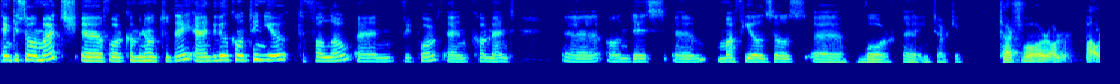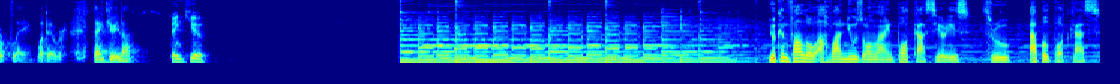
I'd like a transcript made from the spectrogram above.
thank you so much uh, for coming on today, and we will continue to follow and report and comment uh, on this um, mafiosos uh, war uh, in Turkey. Turf war or power play, whatever. Thank you, Ilhan. Thank you. You can follow Ahval News Online podcast series through Apple Podcasts,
